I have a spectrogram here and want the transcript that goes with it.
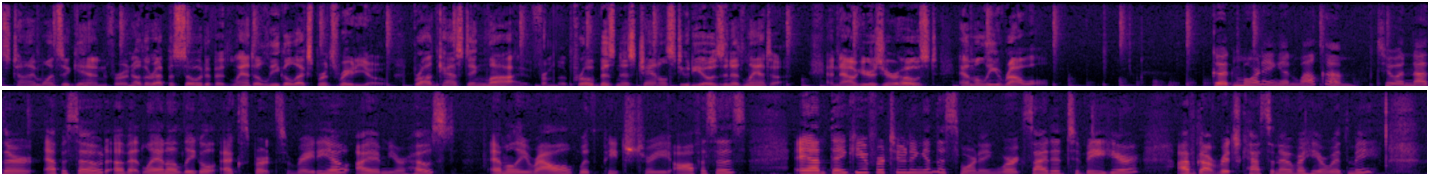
It's time once again for another episode of Atlanta Legal Experts Radio, broadcasting live from the Pro Business Channel studios in Atlanta. And now here's your host, Emily Rowell. Good morning and welcome to another episode of Atlanta Legal Experts Radio. I am your host, Emily Rowell with Peachtree Offices. And thank you for tuning in this morning. We're excited to be here. I've got Rich Casanova here with me.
